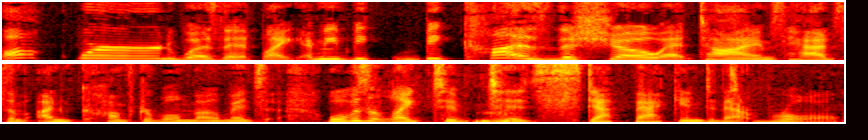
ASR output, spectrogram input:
awkward? Was it like, I mean, be, because the show at times had some uncomfortable moments, what was it like to, Mm-hmm. to step back into that role?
